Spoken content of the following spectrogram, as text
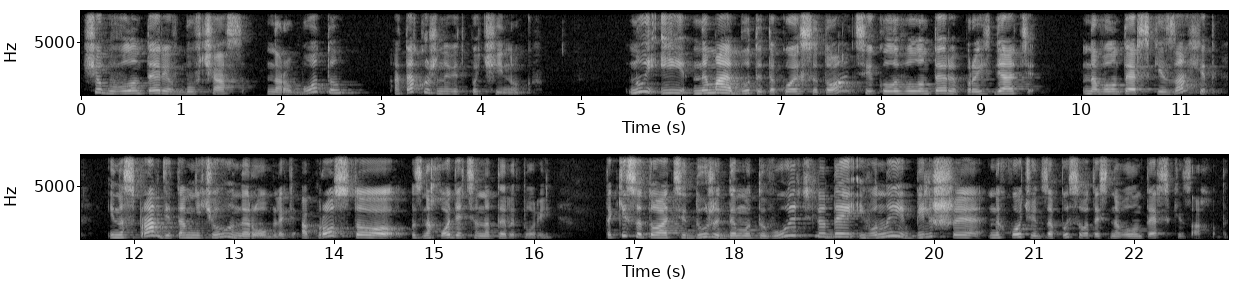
щоб у волонтерів був час на роботу, а також на відпочинок. Ну і не має бути такої ситуації, коли волонтери приїздять на волонтерський захід і насправді там нічого не роблять, а просто знаходяться на території. Такі ситуації дуже демотивують людей, і вони більше не хочуть записуватись на волонтерські заходи.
